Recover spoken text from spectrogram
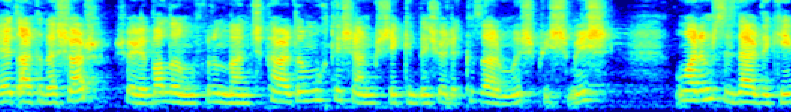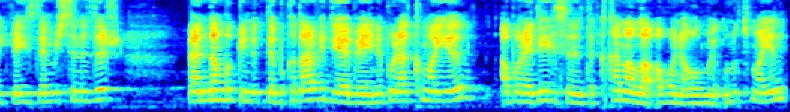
Evet arkadaşlar şöyle balığımı fırından çıkardım. Muhteşem bir şekilde şöyle kızarmış pişmiş. Umarım sizler de keyifle izlemişsinizdir. Benden bugünlük de bu kadar. Videoya beğeni bırakmayı, abone değilseniz de kanala abone olmayı unutmayın.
